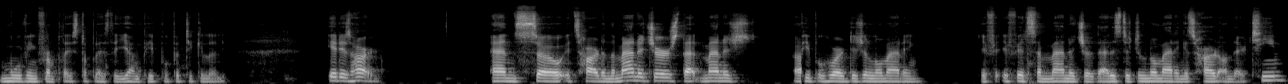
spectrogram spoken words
moving from place to place the young people particularly. It is hard. And so it's hard on the managers that manage uh, people who are digital nomading if, if it's a manager that is digital nomading, it's hard on their team.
